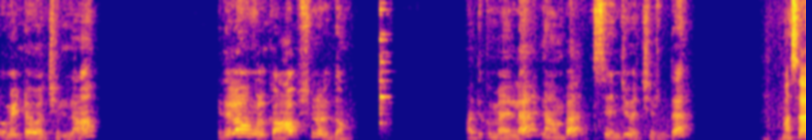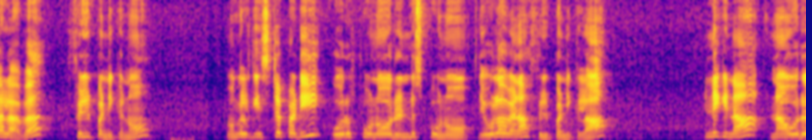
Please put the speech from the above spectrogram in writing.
டொமேட்டோ வச்சிடலாம். இதெல்லாம் உங்களுக்கு ஆப்ஷனல் தான். அதுக்கு மேலே நாம் செஞ்சு வச்சுருந்த மசாலாவை ஃபில் பண்ணிக்கணும். உங்களுக்கு இஷ்டப்படி ஒரு ஸ்பூனோ ரெண்டு ஸ்பூனோ எவ்வளோ வேணால் ஃபில் பண்ணிக்கலாம். இன்றைக்கி நான் நான் ஒரு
